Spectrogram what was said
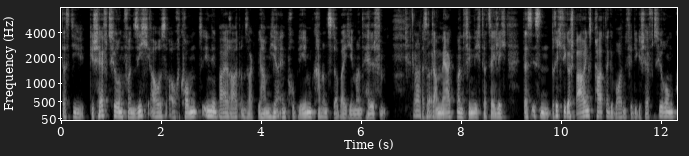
dass die Geschäftsführung von sich aus auch kommt in den Beirat und sagt, wir haben hier ein Problem, kann uns dabei jemand helfen? Ah, also da merkt man, finde ich tatsächlich, das ist ein richtiger Sparingspartner geworden für die Geschäftsführung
